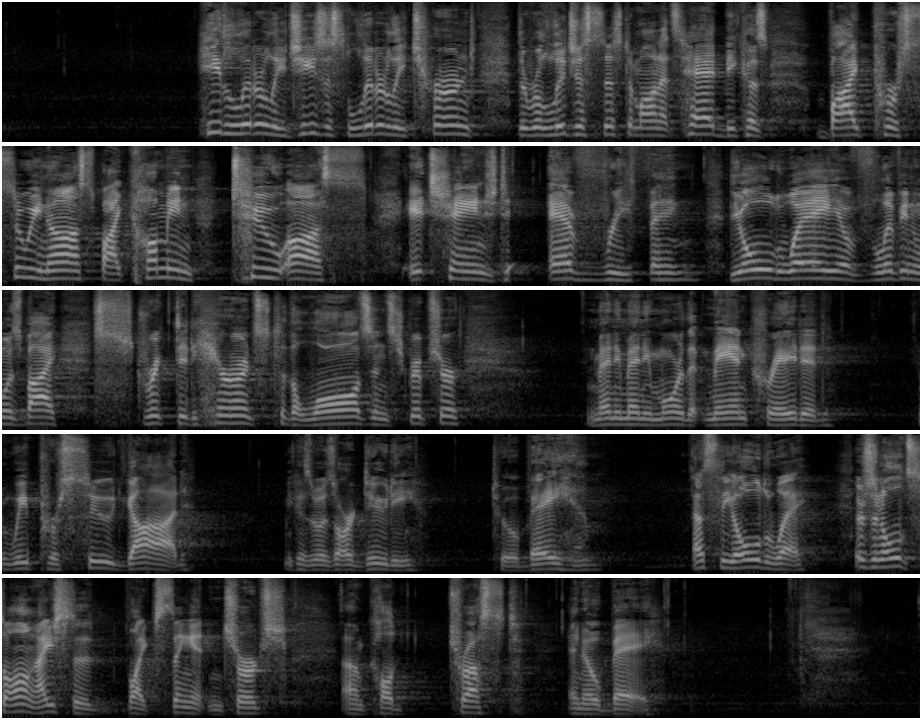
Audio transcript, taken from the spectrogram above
He literally, Jesus literally turned the religious system on its head because by pursuing us, by coming to us, it changed everything. The old way of living was by strict adherence to the laws in Scripture, and many, many more that man created. And we pursued God because it was our duty to obey him. That's the old way. There's an old song, I used to like sing it in church um, called Trust and Obey.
